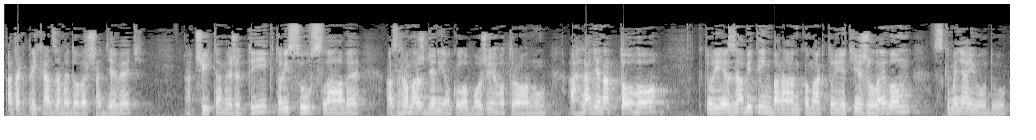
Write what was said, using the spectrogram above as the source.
A tak prichádzame do verša 9 a čítame, že tí, ktorí sú v sláve, a zhromaždení okolo Božieho trónu a hľadia na toho, ktorý je zabitým baránkom a ktorý je tiež levom z kmeňa Júdu,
